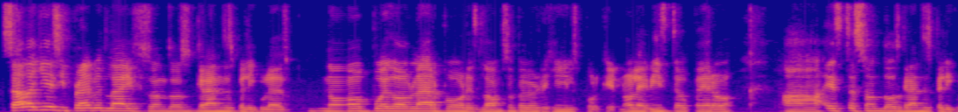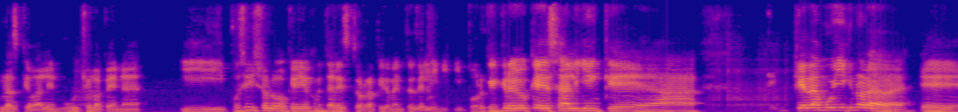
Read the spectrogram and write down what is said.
Savages y Private Life son dos grandes películas. No puedo hablar por Slums of Beverly Hills porque no la he visto, pero ah, estas son dos grandes películas que valen mucho la pena. Y pues sí, solo quería comentar esto rápidamente de Lini, porque creo que es alguien que ah, queda muy ignorada eh,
